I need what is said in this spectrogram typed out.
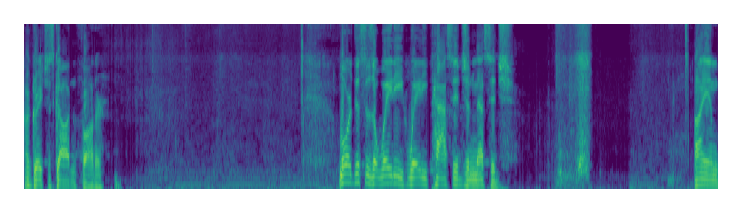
Our gracious God and Father. Lord, this is a weighty, weighty passage and message. I am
